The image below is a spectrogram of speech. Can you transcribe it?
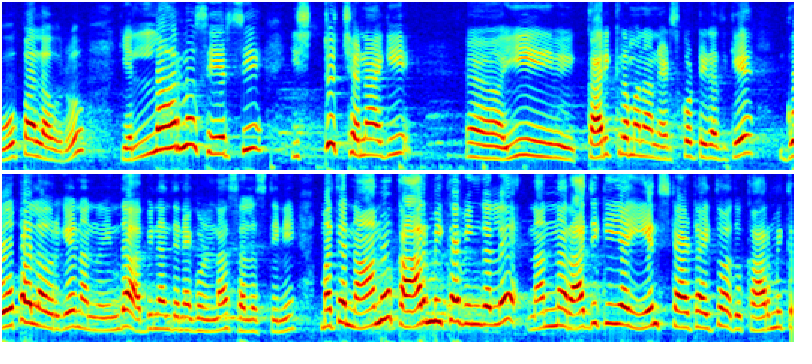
ಗೋಪಾಲ್ ಅವರು ಎಲ್ಲರನ್ನೂ ಸೇರಿಸಿ ಇಷ್ಟು ಚೆನ್ನಾಗಿ ಈ ಕಾರ್ಯಕ್ರಮನ ನಡೆಸ್ಕೊಟ್ಟಿರೋದಕ್ಕೆ ಗೋಪಾಲ್ ಅವ್ರಿಗೆ ನನ್ನಿಂದ ಅಭಿನಂದನೆಗಳನ್ನ ಸಲ್ಲಿಸ್ತೀನಿ. ಮತ್ತು ನಾನು ಕಾರ್ಮಿಕ ವಿಂಗಲ್ಲೇ ನನ್ನ ರಾಜಕೀಯ ಏನು ಸ್ಟಾರ್ಟ್ ಆಯಿತು ಅದು ಕಾರ್ಮಿಕ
